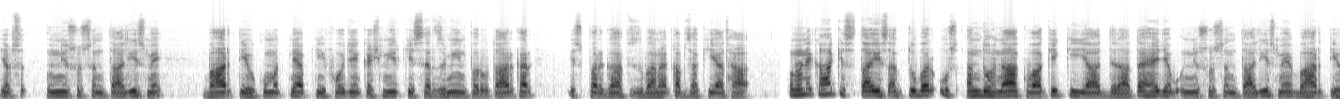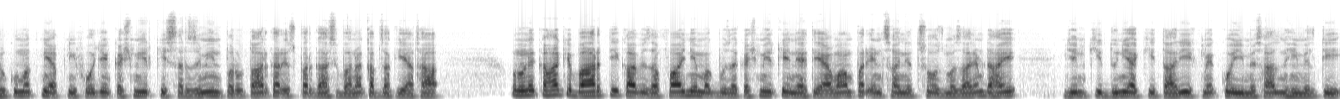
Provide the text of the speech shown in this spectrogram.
جب انیس سو سنتالیس میں بھارتی حکومت نے اپنی فوجیں کشمیر کی سرزمین پر اتار کر اس پر گاف زبانہ قبضہ کیا تھا۔ انہوں نے کہا کہ ستائیس اکتوبر اس اندوہناک واقعے کی یاد دلاتا ہے جب انیس سو سنتالیس میں بھارتی حکومت نے اپنی فوجیں کشمیر کی سرزمین پر اتار کر اس پر گاسبانہ قبضہ کیا تھا۔ انہوں نے کہا کہ بھارتی قابض افواج نے مقبوضہ کشمیر کے نہت عوام پر انسانیت سوز مظالم ڈھائے، جن کی دنیا کی تاریخ میں کوئی مثال نہیں ملتی۔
